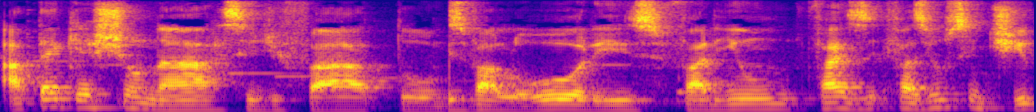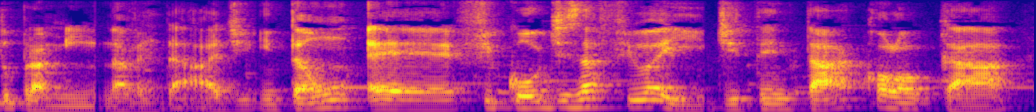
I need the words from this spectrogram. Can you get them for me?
até questionar se de fato os valores fariam, faz, faziam sentido para mim, na verdade. Então é, ficou o desafio aí de tentar colocar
